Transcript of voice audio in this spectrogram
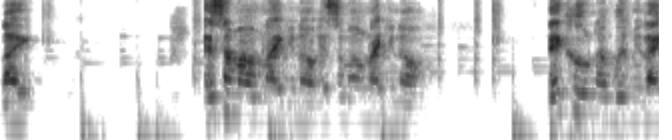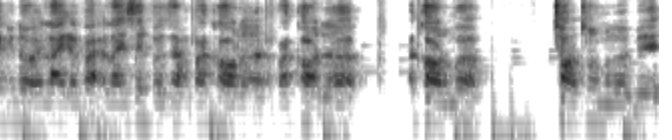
Like, it's some of them like, you know, it's some of them like, you know, they cool enough with me, like, you know, like if I like say for example, if I called her if I called her up, I called them up talk to them a little bit.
